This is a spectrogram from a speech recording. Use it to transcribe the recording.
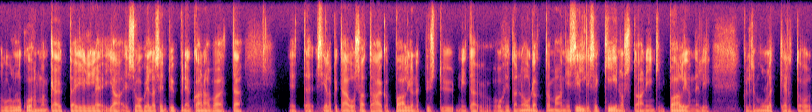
ruudunlukuohjelman käyttäjille ja se on vielä sen tyyppinen kanava, että että siellä pitää osata aika paljon, että pystyy niitä ohjeita noudattamaan, niin silti se kiinnostaa niinkin paljon. Eli kyllä se mulle kertoo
